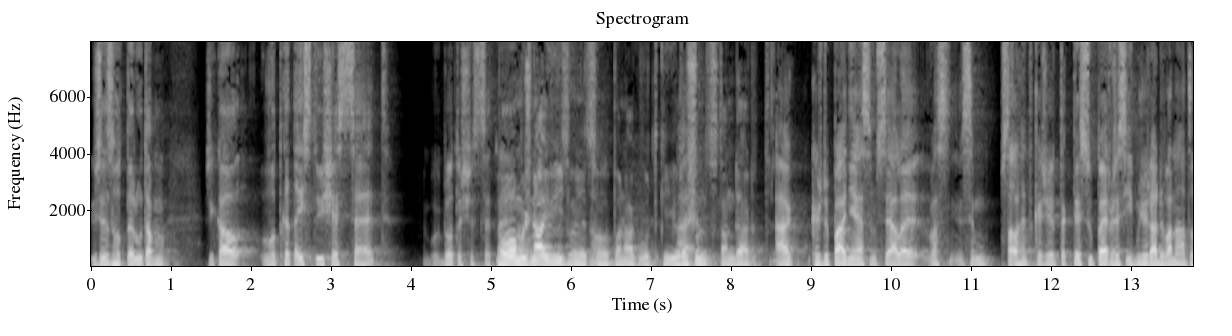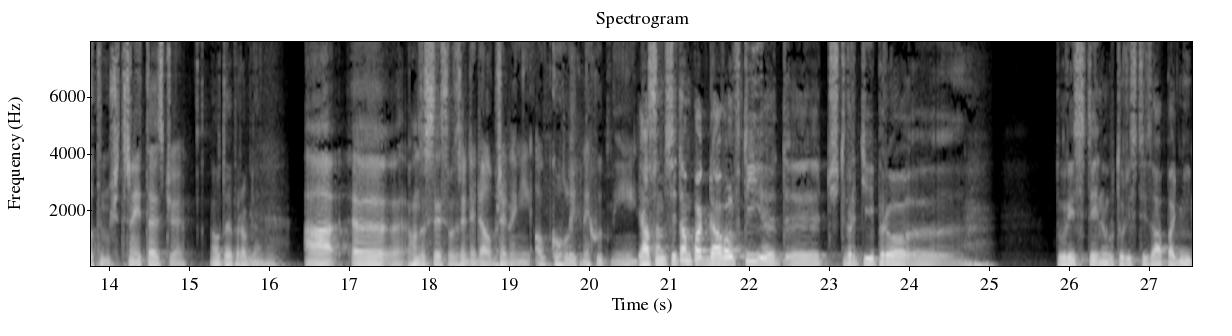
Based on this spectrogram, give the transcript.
že z hotelu tam říkal, vodka tady stojí 600, bylo to 600, ne? No, možná i víc o něco, no. panák vodky, a, Russian standard. A každopádně já jsem si ale vlastně jsem psal hnedka, že tak to je super, že si jich může dát 12 za ten ušetřený test, že? No, to je pravda. No. A uh, Honza si samozřejmě nedal, protože není alkoholik nechutný. Já jsem si tam pak dával v té uh, čtvrti pro uh, turisty, no turisty západní,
